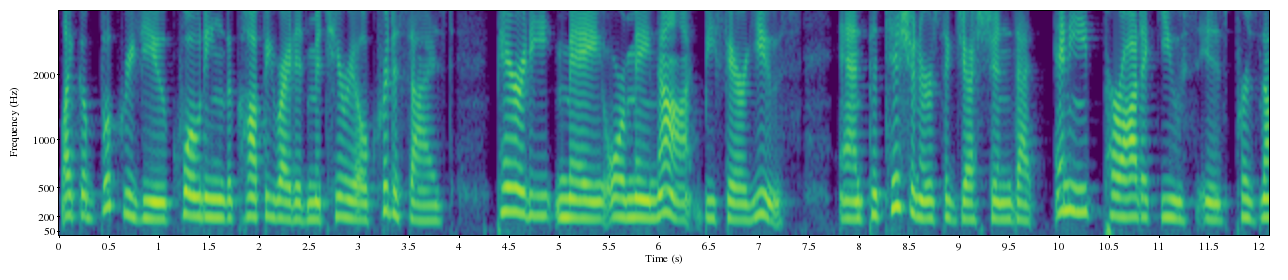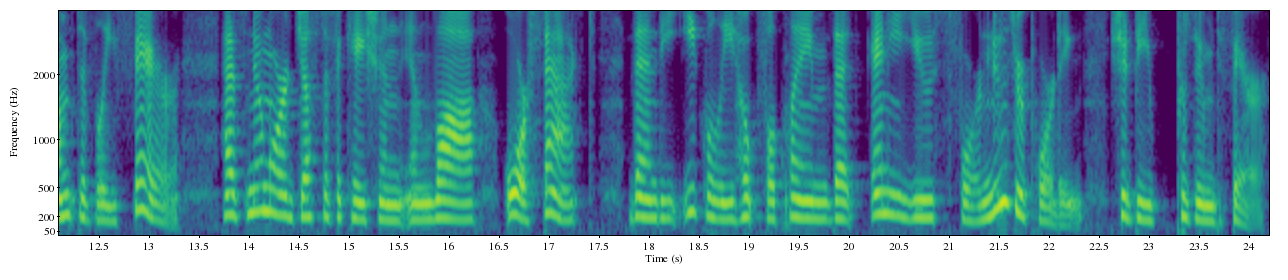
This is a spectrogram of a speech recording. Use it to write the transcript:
Like a book review quoting the copyrighted material criticized, parody may or may not be fair use, and petitioner's suggestion that any parodic use is presumptively fair has no more justification in law or fact than the equally hopeful claim that any use for news reporting should be presumed fair.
